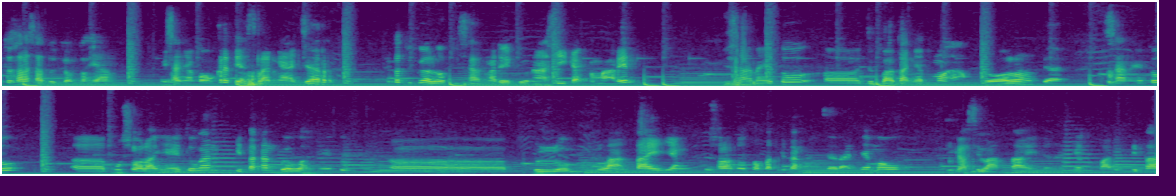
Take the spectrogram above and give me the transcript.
Itu salah satu contoh yang misalnya konkret ya, selain ngajar, kita juga loh bisa ngadain donasi. Kayak kemarin di sana itu uh, jembatannya tuh mau ambrol dan di sana itu uh, musolanya itu kan kita kan bawahnya itu uh, belum lantai yang musola atau tempat kita ngajarannya mau dikasih lantai dan akhirnya kemarin kita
